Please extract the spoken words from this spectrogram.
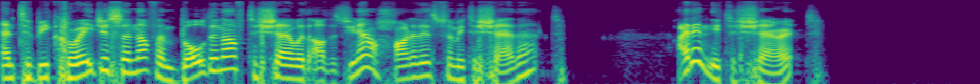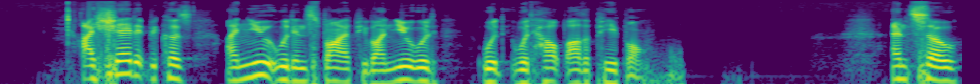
and to be courageous enough and bold enough to share with others. You know how hard it is for me to share that? I didn't need to share it. I shared it because I knew it would inspire people. I knew it would, would, would help other people. And so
